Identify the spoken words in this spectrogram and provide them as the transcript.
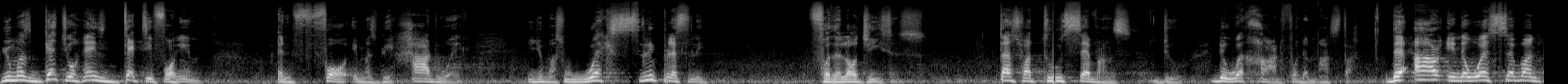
You must get your hands dirty for Him. And four, it must be hard work. You must work sleeplessly for the Lord Jesus. That's what true servants do. They work hard for the master. The R in the word servant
